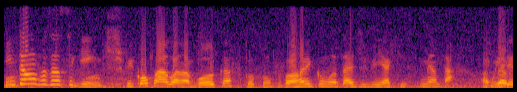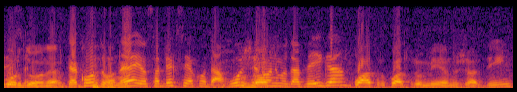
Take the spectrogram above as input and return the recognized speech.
Então vamos fazer o seguinte, ficou com água na boca, ficou com fome e com vontade de vir aqui experimentar. Até acordou, né? Até acordou, né? Eu sabia que você ia acordar. Rua O Jerônimo da Veiga, 446 no Jardins.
